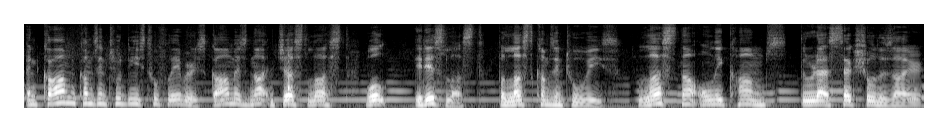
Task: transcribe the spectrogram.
and calm comes in two, these two flavors. Calm is not just lust. Well, it is lust, but lust comes in two ways. Lust not only comes through that sexual desire,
